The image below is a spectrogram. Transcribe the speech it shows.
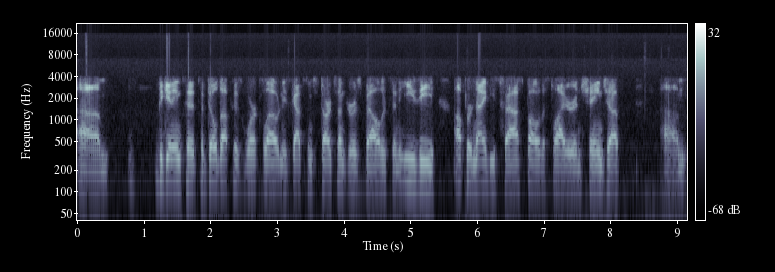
um, beginning to, to build up his workload, and he's got some starts under his belt. It's an easy upper 90s fastball with a slider and changeup. Um,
